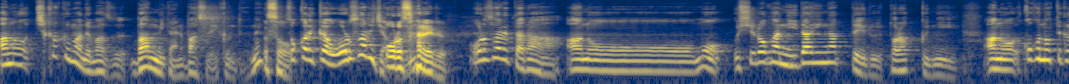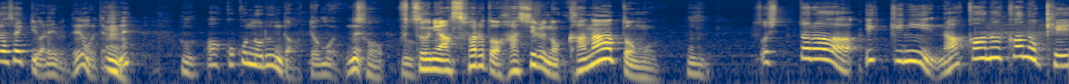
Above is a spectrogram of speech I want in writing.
あの近くまでまずバンみたいなバスで行くんだよね。そこから一回降ろされちゃう、降ろされる。降ろされたら、あのー、もう後ろが荷台になっているトラックにあのここ乗ってくださいって言われるんだよね俺たちね、うん、うん、あここ乗るんだって思うよね。そう、普通にアスファルトを走るのかなと思う、うんそしたら一気になかなかの傾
